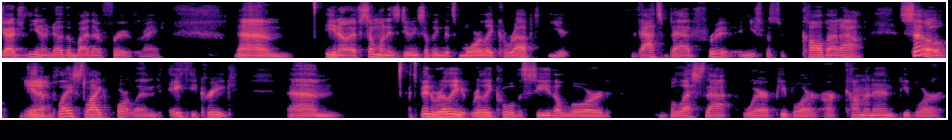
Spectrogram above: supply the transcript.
Judge, you know, know them by their fruit, right? Um, you know, if someone is doing something that's morally corrupt, you're that's bad fruit, and you're supposed to call that out. So yeah. in a place like Portland, Athey Creek, um, it's been really, really cool to see the Lord bless that where people are are coming in, people are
